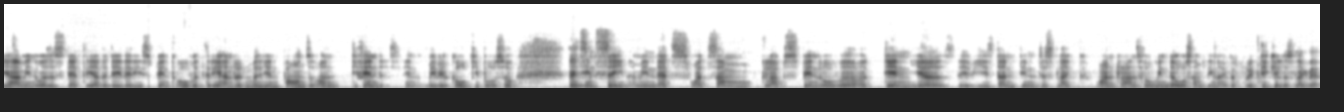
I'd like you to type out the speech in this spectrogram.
Yeah, I mean, there was a stat the other day that he spent over 300 million pounds on defenders and maybe a goalkeeper so. That's insane. I mean, that's what some clubs spend over 10 years. They've, he's done it in just like one transfer window or something like that, ridiculous like that.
